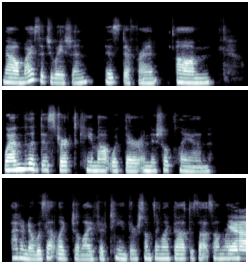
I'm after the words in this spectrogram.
now my situation is different. Um, when the district came out with their initial plan, I don't know, was that like July 15th or something like that? Does that sound right? Yeah.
